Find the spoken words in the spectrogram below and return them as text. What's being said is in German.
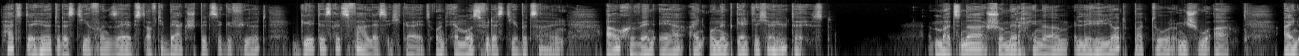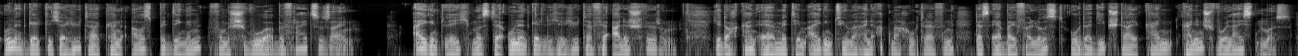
Hat der Hirte das Tier von selbst auf die Bergspitze geführt, gilt es als Fahrlässigkeit und er muss für das Tier bezahlen, auch wenn er ein unentgeltlicher Hüter ist. Matna Shomer Chinam Lehiyot Patur Mishvua. Ein unentgeltlicher Hüter kann ausbedingen, vom Schwur befreit zu sein. Eigentlich muss der unentgeltliche Hüter für alles schwören, jedoch kann er mit dem Eigentümer eine Abmachung treffen, dass er bei Verlust oder Diebstahl kein, keinen Schwur leisten muss.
